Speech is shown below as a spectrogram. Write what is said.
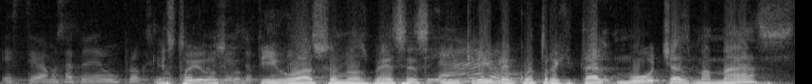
Este, vamos a tener un próximo Estuvimos contigo hace unos meses, increíble encuentro digital, muchas mamás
